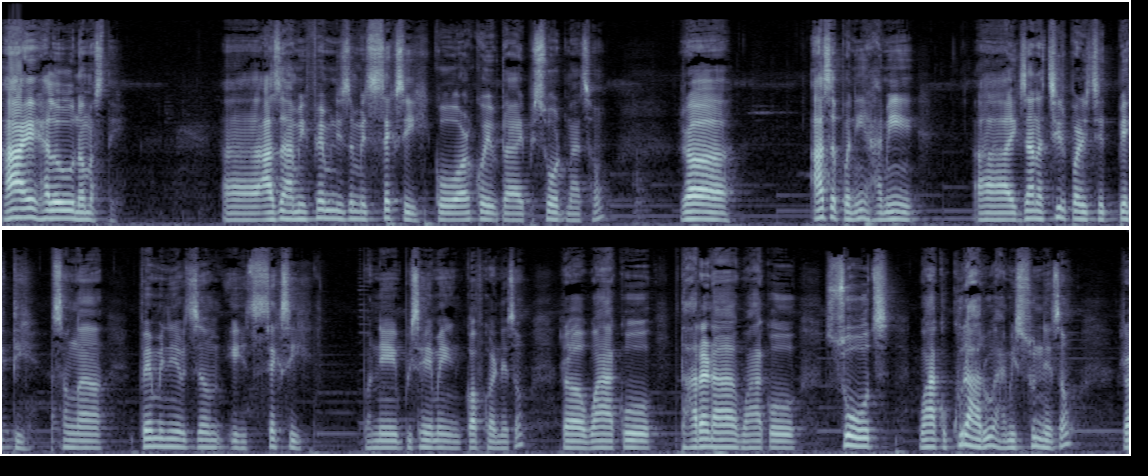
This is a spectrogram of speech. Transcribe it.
हाई हेलो नमस्ते। आज हामी फेमिनिजम इज सेक्सीको अर्को एउटा एपिसोडमा छौँ। र आज पनि हामी एकजना चिरपरिचित व्यक्तिसँग फेमिनिजम इज सेक्सी भन्ने विषयमै गफ गर्नेछौँ। र उहाँको धारणा उहाँको सोच उहाँको कुराहरू हामी सुन्नेछौँ। र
